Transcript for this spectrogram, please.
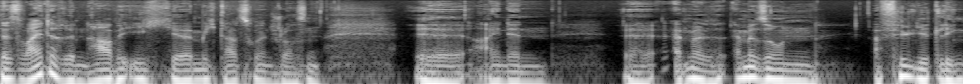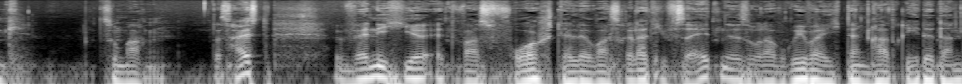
Des Weiteren habe ich äh, mich dazu entschlossen, äh, einen äh, Amazon Affiliate Link zu machen. Das heißt, wenn ich hier etwas vorstelle, was relativ selten ist oder worüber ich dann gerade rede, dann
